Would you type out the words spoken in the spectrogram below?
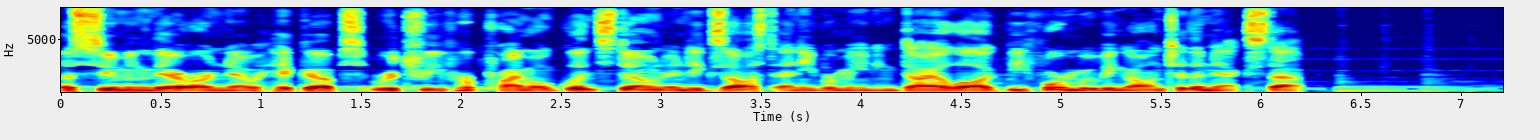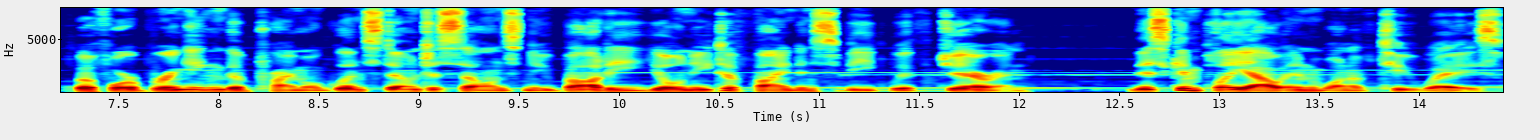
Assuming there are no hiccups, retrieve her Primal Glintstone and exhaust any remaining dialogue before moving on to the next step. Before bringing the Primal Glintstone to Sellen's new body, you'll need to find and speak with Jerren. This can play out in one of two ways.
